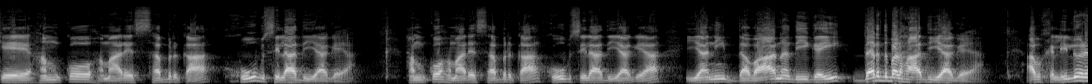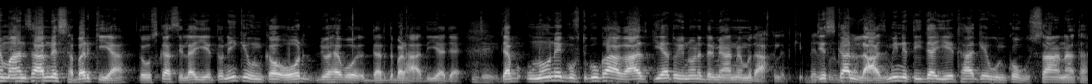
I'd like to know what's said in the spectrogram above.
کہ ہم کو ہمارے صبر کا خوب صلہ دیا گیا۔ ہم کو ہمارے صبر کا خوب صلہ دیا گیا یعنی دوا نہ دی گئی درد بڑھا دیا گیا۔ اب خلیل الرحمان صاحب نے صبر کیا تو اس کا صلہ یہ تو نہیں کہ ان کا اور جو ہے وہ درد بڑھا دیا جائے۔ جی۔ جب انہوں نے گفتگو کا آغاز کیا تو انہوں نے درمیان میں مداخلت کی۔ جس کا لازمی نتیجہ یہ تھا کہ ان کو غصہ آنا تھا۔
